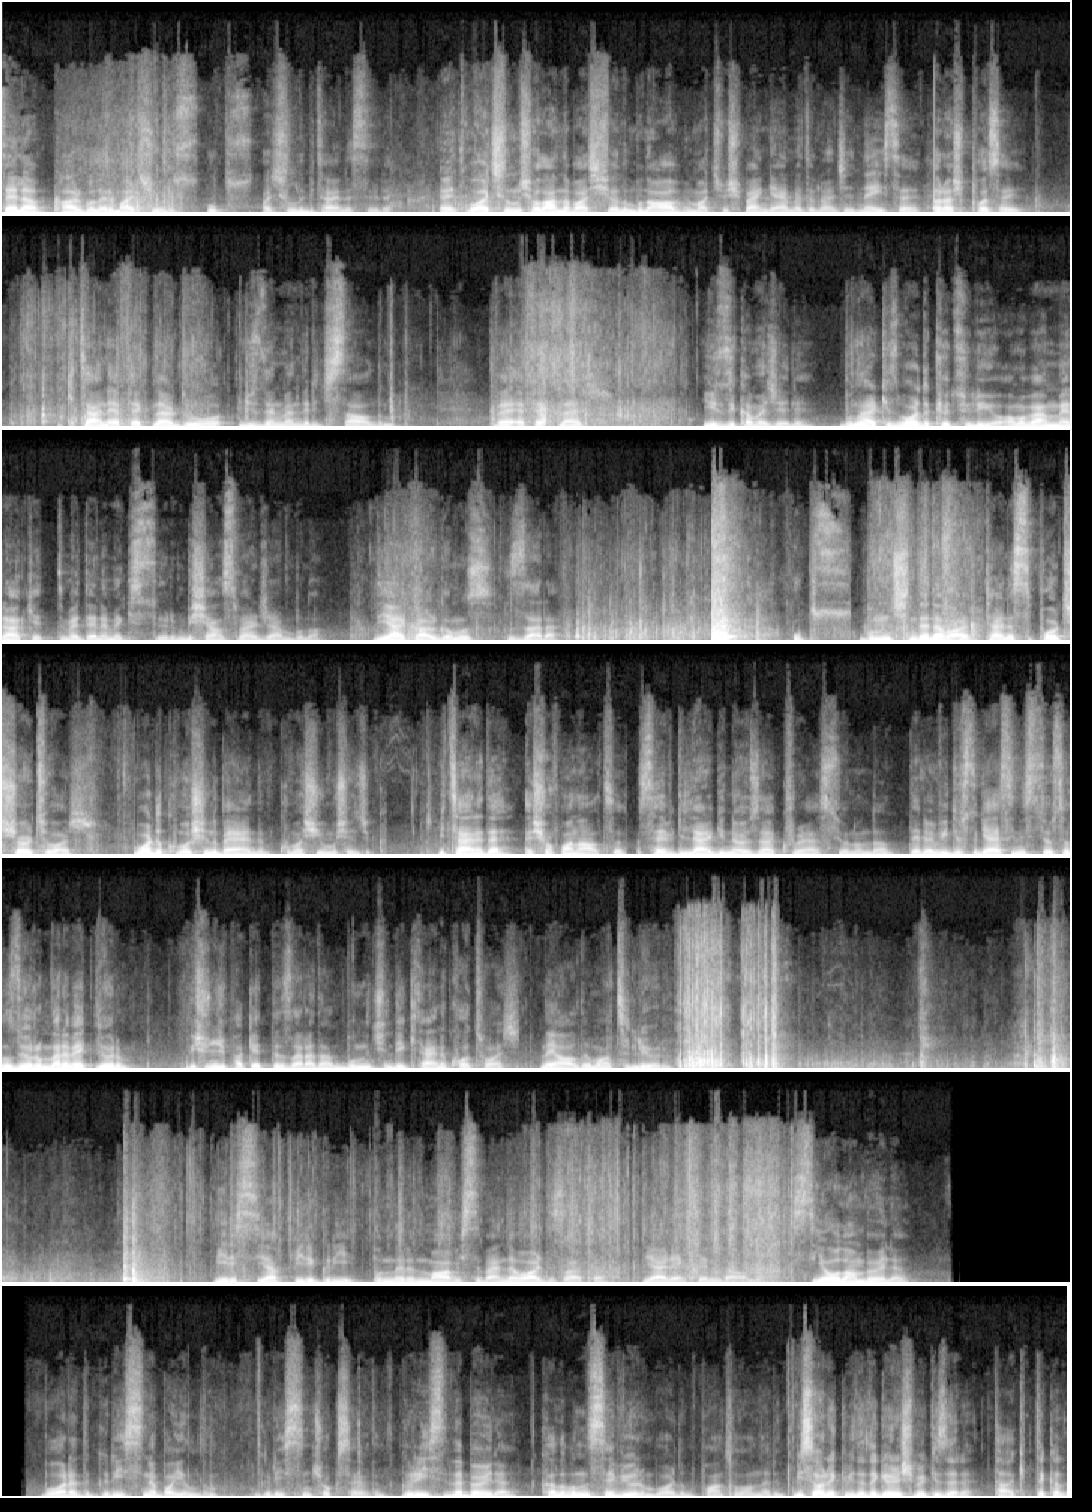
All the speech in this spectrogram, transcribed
Selam. Kargolarımı açıyoruz. Ups açıldı bir tanesi bile. Evet bu açılmış olanla başlayalım. Bunu abim açmış ben gelmeden önce. Neyse. Araş Posey. İki tane efektler duo yüzlenmendiricisi aldım. Ve efektler yüz yıkama jeli. Bunu herkes bu arada kötülüyor ama ben merak ettim ve denemek istiyorum. Bir şans vereceğim buna. Diğer kargomuz Zara. Ups. Bunun içinde ne var? Bir tane spor tişörtü var. Bu arada kumaşını beğendim. Kumaş yumuşacık. Bir tane de eşofman altı. Sevgililer Günü özel kreasyonundan. Deneme videosu gelsin istiyorsanız yorumlara bekliyorum. Üçüncü paket de Zara'dan. Bunun içinde iki tane kod var. Ne aldığımı hatırlıyorum. Biri siyah, biri gri. Bunların mavisi bende vardı zaten. Diğer renklerini de aldım. Siyah olan böyle. Bu arada grisine bayıldım. Grisini çok sevdim. Grisi de böyle. Kalıbını seviyorum bu arada bu pantolonların. Bir sonraki videoda görüşmek üzere. Takipte kalın.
